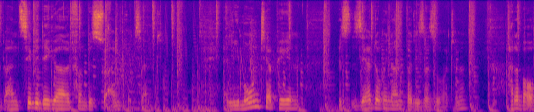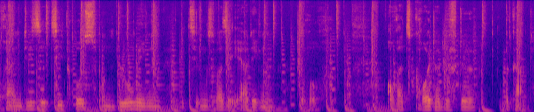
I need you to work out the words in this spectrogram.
und einem CBD-Gehalt von bis zu 1%. Limonterpen ist sehr dominant bei dieser Sorte, hat aber auch einen diese Zitrus- und blumigen bzw. erdigen Geruch, auch als Kräuterdüfte bekannt.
